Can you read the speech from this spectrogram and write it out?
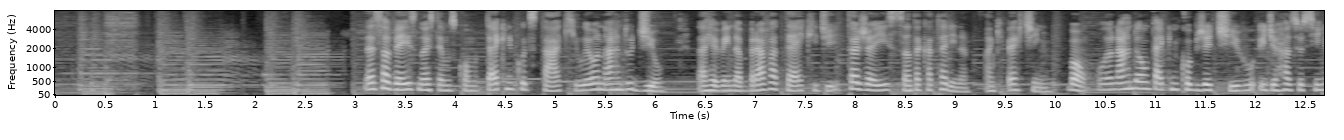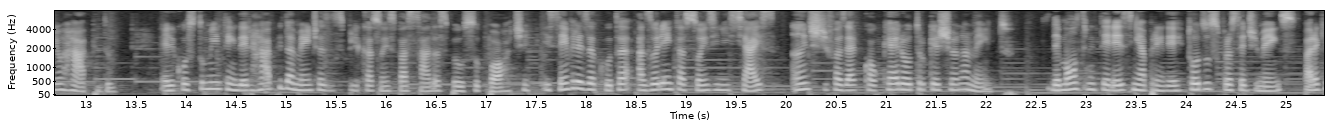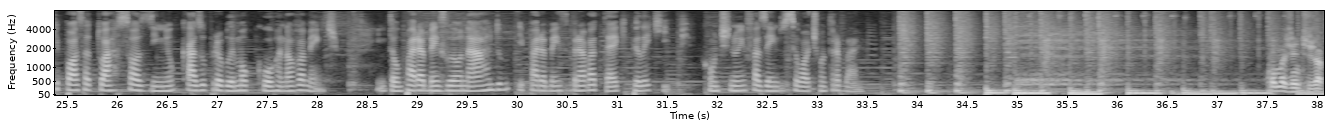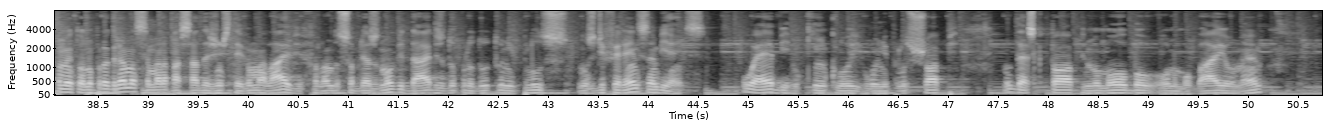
Dessa vez nós temos como técnico destaque Leonardo Dil, da revenda Bravatec de Itajaí, Santa Catarina, aqui pertinho. Bom, o Leonardo é um técnico objetivo e de raciocínio rápido. Ele costuma entender rapidamente as explicações passadas pelo suporte e sempre executa as orientações iniciais antes de fazer qualquer outro questionamento. Demonstre interesse em aprender todos os procedimentos para que possa atuar sozinho caso o problema ocorra novamente. Então, parabéns, Leonardo, e parabéns, Bravatec, pela equipe. Continuem fazendo o seu ótimo trabalho. Como a gente já comentou no programa, semana passada a gente teve uma live falando sobre as novidades do produto UniPlus nos diferentes ambientes. O web, o que inclui o UniPlus Shop, no desktop, no mobile ou no mobile, né?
